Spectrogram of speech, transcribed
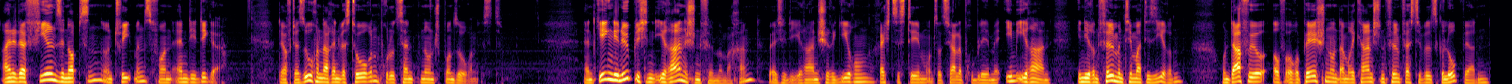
eine der vielen Synopsen und Treatments von Andy Digger, der auf der Suche nach Investoren, Produzenten und Sponsoren ist. Entgegen den üblichen iranischen Filmemachern, welche die iranische Regierung, Rechtssystem und soziale Probleme im Iran in ihren Filmen thematisieren und dafür auf europäischen und amerikanischen Filmfestivals gelobt werden,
